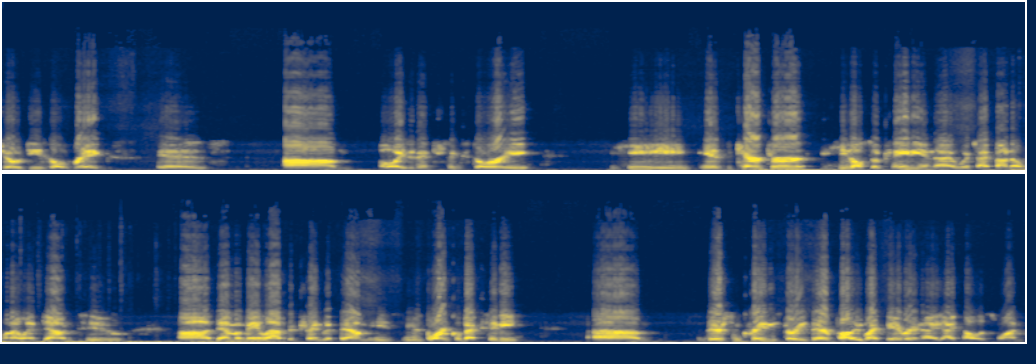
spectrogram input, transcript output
Joe Diesel Riggs is um, always an interesting story. He is a character he's also Canadian, uh, which I found out when I went down to uh, the MMA lab and trained with them. He's he was born in Quebec City. Um, there's some crazy stories there. Probably my favorite, and I, I tell this one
